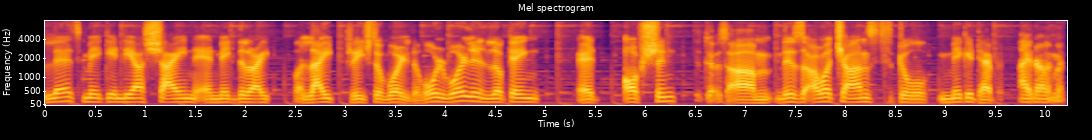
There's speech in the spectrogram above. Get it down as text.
Let's make India shine and make the right light reach the world. The whole world is looking at option. Um, this is our chance to make it happen. I know.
